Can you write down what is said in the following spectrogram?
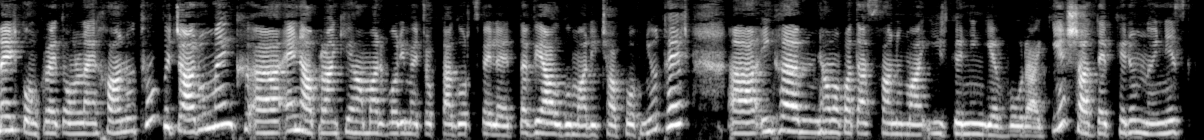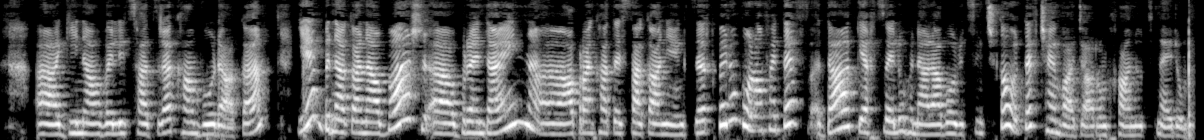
մեր կոնկրետ on-line խանութում վճարում ենք այն ապրանքի համար, որի մեջ օգտագործվել է տվյալ գումարի չափով նյութեր, ինքը համապատասխանում է իր գնին եւ որակին, շատ դեպքերում նույնիսկ գինը ավելի ցածր է, քան որակը, եւ բնականաբար բրենդային ապրանքատեսականի ենք ձեռք բերում, որովհետեւ դա կեղծելու հնարավորություն չկա, որտեղ չեն վաճառում խանութներում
